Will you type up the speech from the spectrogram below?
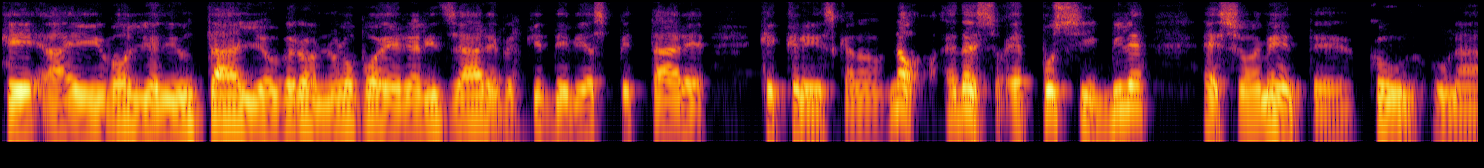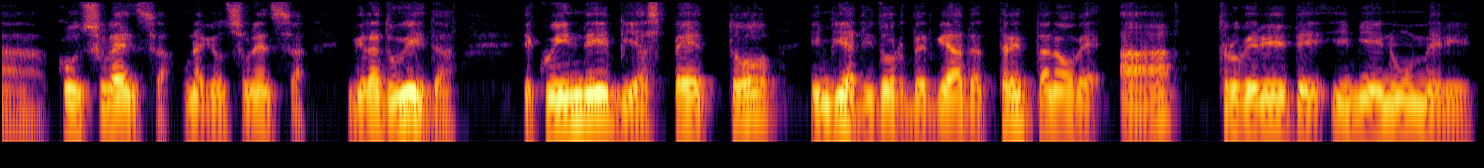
che hai voglia di un taglio, però non lo puoi realizzare perché devi aspettare che crescano? No, adesso è possibile è solamente con una consulenza, una consulenza gratuita e quindi vi aspetto in via di Tor Vergata 39A, troverete i miei numeri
